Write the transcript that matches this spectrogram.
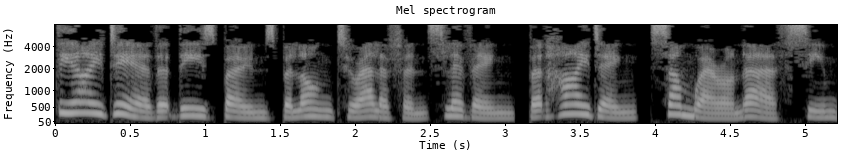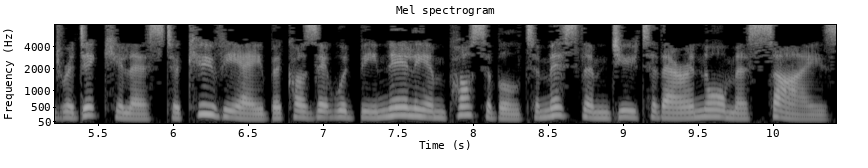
The idea that these bones belonged to elephants living, but hiding, somewhere on Earth seemed ridiculous to Cuvier because it would be nearly impossible to miss them due to their enormous size.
